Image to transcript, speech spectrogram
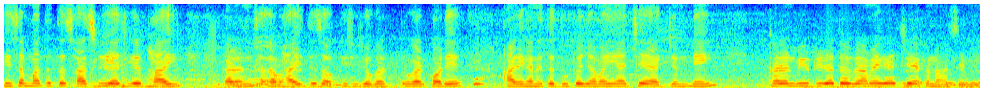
হিসাব মতো তো শাশুড়ি আজকের ভাই কারণ ভাই তো সব কিছু জোগাড় টোগাড় করে আর এখানে তো দুটো জামাই আছে একজন নেই কারণ বিউটিরা তো গ্রামে গেছে এখনও আসেনি।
